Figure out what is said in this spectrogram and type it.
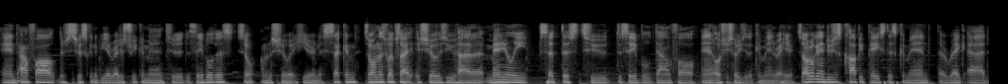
and downfall there's just going to be a registry command to disable this so I'm going to show it here in a second. So on this website, it shows you how to manually set this to disable downfall and it also shows you the command right here. So all we're going to do is just copy paste this command, the reg add,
